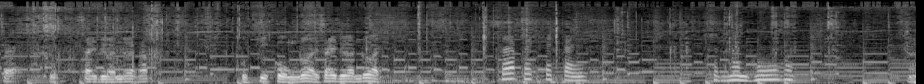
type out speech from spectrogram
แซะขุดไส้เดือนด้วยครับขุดขี้กงด้วยไส้เดือนด้วยซะไปไกลๆจะนั่นหูก่อนอะ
